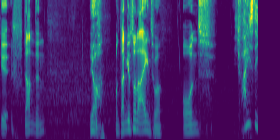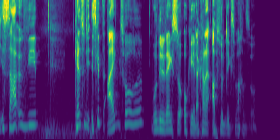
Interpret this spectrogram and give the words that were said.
gestanden. Ja, und dann gibt es noch ein Eigentor. Und ich weiß nicht, ist da irgendwie. Kennst du die? Es gibt Eigentore, wo du dir denkst, so, okay, da kann er absolut nichts machen, so.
